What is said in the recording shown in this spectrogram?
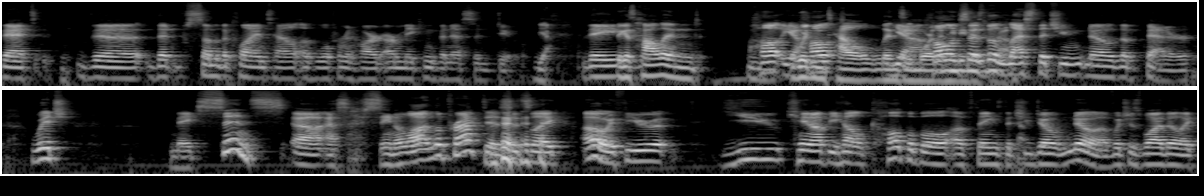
that the that some of the clientele of Wolfram and Hart are making Vanessa do. yeah, They because Holland Hol- yeah, wouldn't Hol- tell Lindsay yeah, more Holland than he says the know. less that you know, the better, which makes sense uh, as I've seen a lot in the practice. It's like, oh, if you you cannot be held culpable of things that you don't know of, which is why they're like,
